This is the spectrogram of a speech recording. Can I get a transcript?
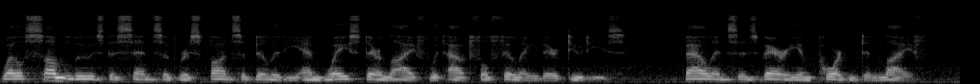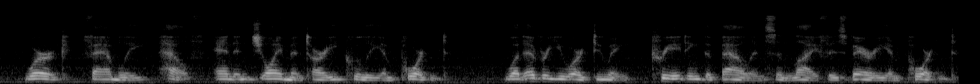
while some lose the sense of responsibility and waste their life without fulfilling their duties. Balance is very important in life. Work, family, health, and enjoyment are equally important. Whatever you are doing, creating the balance in life is very important.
